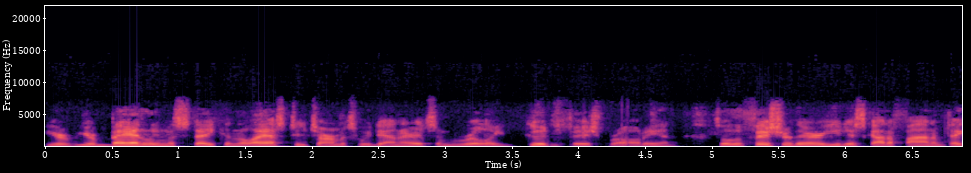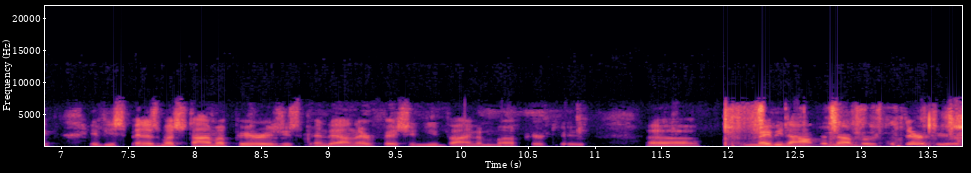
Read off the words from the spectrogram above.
You're you're badly mistaken. The last two tournaments we down there had some really good fish brought in. So the fish are there. You just got to find them. Take if you spend as much time up here as you spend down there fishing, you'd find them up here too. Uh, maybe not the numbers, but they're here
